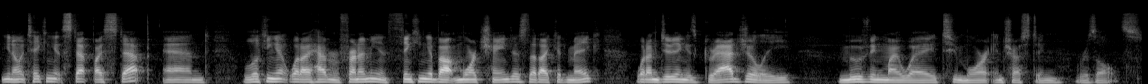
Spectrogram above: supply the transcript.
you know, taking it step by step and looking at what I have in front of me and thinking about more changes that I could make, what I'm doing is gradually moving my way to more interesting results.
